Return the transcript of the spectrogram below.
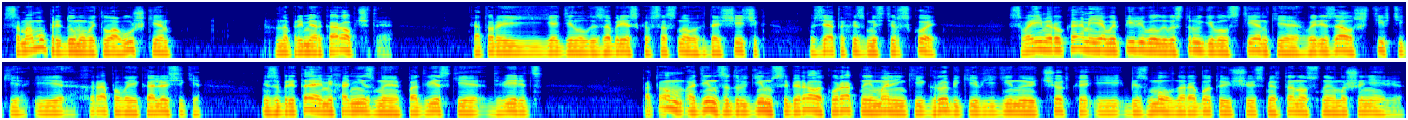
Самому придумывать ловушки – например, коробчатые, которые я делал из обрезков сосновых дощечек, взятых из мастерской. Своими руками я выпиливал и выстругивал стенки, вырезал штифтики и храповые колесики, изобретая механизмы подвески дверец. Потом один за другим собирал аккуратные маленькие гробики в единую четко и безмолвно работающую смертоносную машинерию.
